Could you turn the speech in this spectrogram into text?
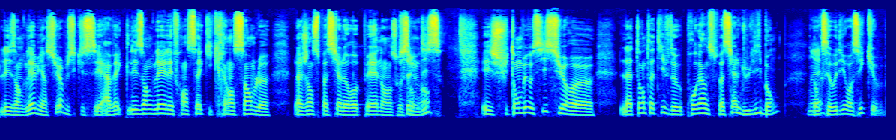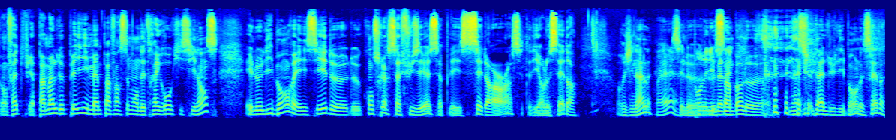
les Anglais, bien sûr, puisque c'est avec les Anglais et les Français qui créent ensemble l'Agence spatiale européenne en 70. Et je suis tombé aussi sur euh, la tentative de programme spatial du Liban. Ouais. Donc ça veut dire aussi que en fait il y a pas mal de pays, même pas forcément des très gros, qui s'y lancent. Et le Liban va essayer de, de construire sa fusée. Elle s'appelait Cedar, c'est-à-dire le cèdre original. Ouais, C'est le, symbole euh, national du Liban, le cèdre.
